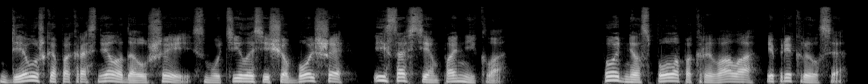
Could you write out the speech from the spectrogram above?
Девушка покраснела до ушей, смутилась еще больше и совсем поникла. Поднял с пола покрывало и прикрылся.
